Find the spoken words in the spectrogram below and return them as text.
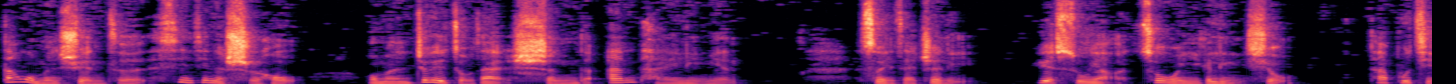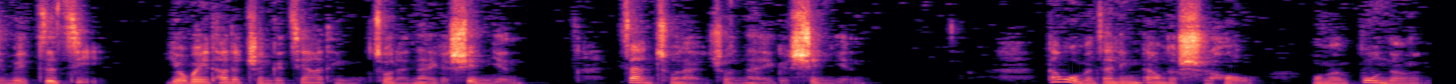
当我们选择信心的时候，我们就会走在神的安排里面。所以，在这里，耶稣呀作为一个领袖，他不仅为自己，也为他的整个家庭做了那一个宣言，站出来做那一个宣言。当我们在领导的时候，我们不能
